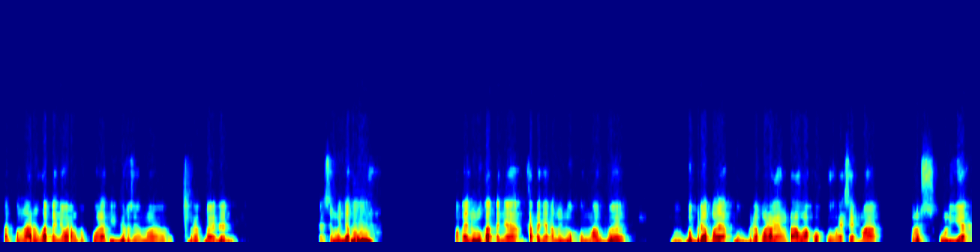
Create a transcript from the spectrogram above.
kan pengaruh katanya. Orang tuh pola tidur sama berat badan. Eh, semenjak Mm-mm. kuliah. Makanya dulu katanya katanya kan dulu waktu maba be- beberapa beberapa orang yang tahu aku waktu SMA terus kuliah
